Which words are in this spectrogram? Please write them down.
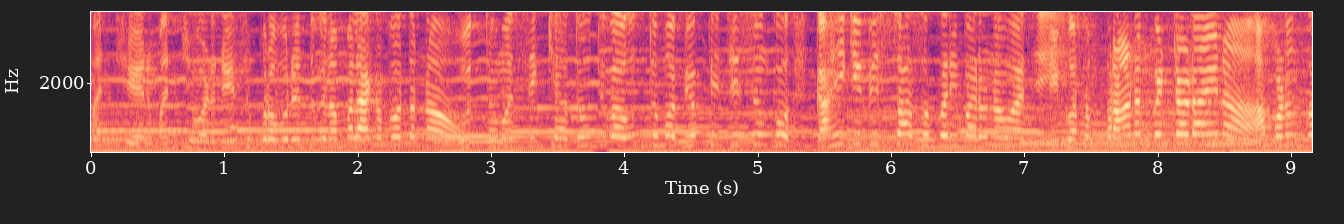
మంచి మంచివాడు నేసు ప్రభుని ఎందుకు నమ్మలేకపోతున్నావు? ఉత్తమ శిక్ష దూతుగా ఉత్తమ వ్యక్తి జిసుకు కాహికి విశ్వాసం కొరిపారు నవాజీ నీకోసం ప్రాణం పెట్టాడు ఆయన. ଆପଣଙ୍କ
